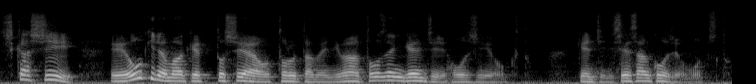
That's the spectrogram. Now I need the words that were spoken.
しかし、え、大きなマーケットシェアを取るためには当然現地に法人を置くと。現地に生産工場を持つと。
